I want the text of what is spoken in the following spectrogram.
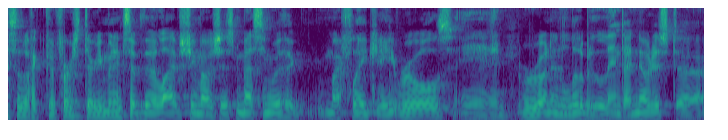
so like the first 30 minutes of the live stream, I was just messing with a, my Flake 8 rules and running a little bit of lint. I noticed uh,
